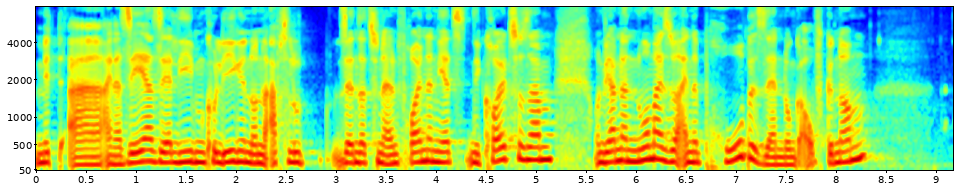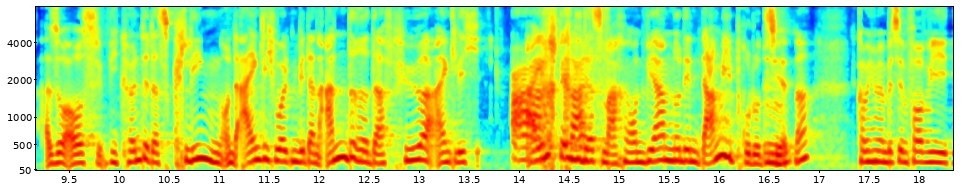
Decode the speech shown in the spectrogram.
Mit äh, einer sehr, sehr lieben Kollegin und absolut sensationellen Freundin jetzt, Nicole, zusammen. Und wir haben dann nur mal so eine Probesendung aufgenommen. Also aus, wie könnte das klingen? Und eigentlich wollten wir dann andere dafür eigentlich Ach, einstellen, krass. die das machen. Und wir haben nur den Dummy produziert. Mhm. Ne? Da komme ich mir ein bisschen vor wie,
